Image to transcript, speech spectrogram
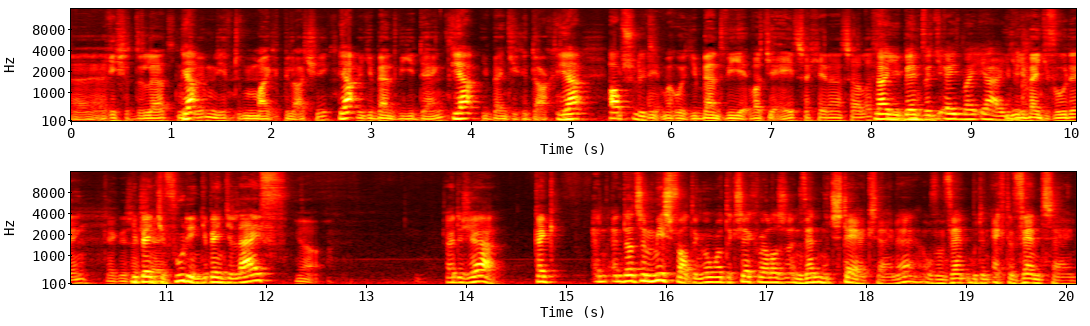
eh, Richard de Let, natuurlijk, die heeft natuurlijk Michael Pilacic. Ja. Want je bent wie je denkt, Ja. je bent je gedachte. Ja, absoluut. Maar goed, je bent wie je, wat je eet, zeg jij net zelf. Nou, je bent wat je eet, maar ja, je, je, je bent je voeding. Kijk, dus je bent je voeding, je bent je lijf. Ja, dus ja, kijk, en, en dat is een misvatting hoor, want ik zeg wel eens een vent moet sterk zijn, hè? of een vent moet een echte vent zijn.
